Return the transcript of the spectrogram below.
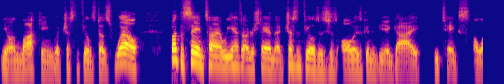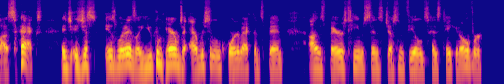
you know unlocking what Justin Fields does well, but at the same time, we have to understand that Justin Fields is just always going to be a guy who takes a lot of sacks. It, it just is what it is. Like you compare him to every single quarterback that's been on this Bears team since Justin Fields has taken over.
